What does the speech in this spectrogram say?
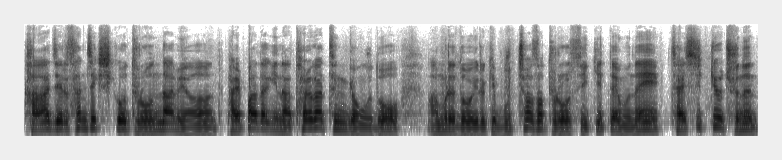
강아지를 산책시키고 들어온다면 발바닥이나 털 같은 경우도 아무래도 이렇게 묻혀서 들어올 수 있기 때문에 잘 씻겨주는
